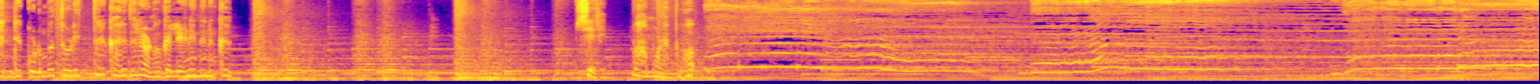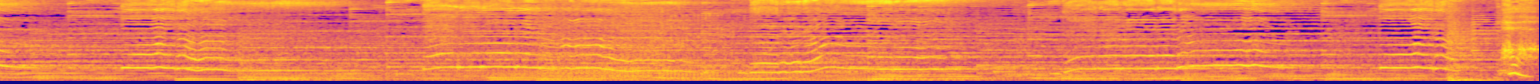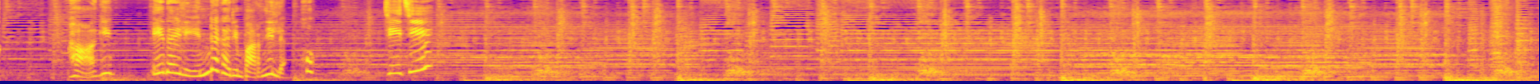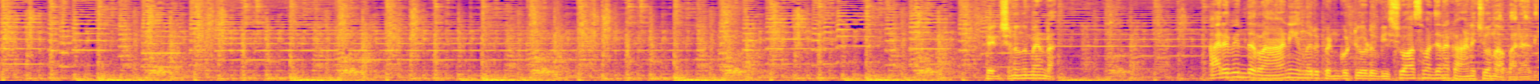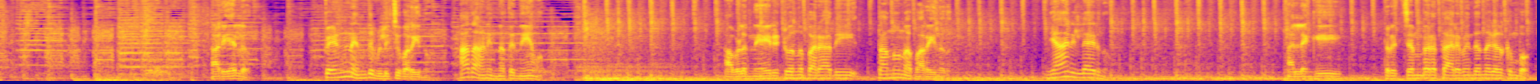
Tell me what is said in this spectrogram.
എന്റെ കുടുംബത്തോട് ഇത്ര കരുതലാണോ കല്യാണി നിനക്ക്? ശരി വാമോണെ പോവാം. ഏതായാലും എന്റെ കാര്യം പറഞ്ഞില്ല. ചേച്ചി? ടെൻഷനൊന്നും വേണ്ട. അരവിന്ദ് റാണി എന്നൊരു പെൺകുട്ടിയോട് വിശ്വാസവഞ്ചന കാണിച്ചു എന്നാ പരാതി. അറിയാലോ? പെണ്ണ് എന്ത് വിളിച്ചു പറയുന്നു? അതാണ് ഇന്നത്തെ നിയമം. അവൾ നേരിട്ട് വന്ന് പരാതി തന്നു എന്നാ പറയുന്നത്. ഞാനില്ലായിരുന്നു. അല്ലെങ്കിൽ തൃച്ചംബരത്ത് അരവിന്ദെന്ന് കേൾക്കുമ്പോ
